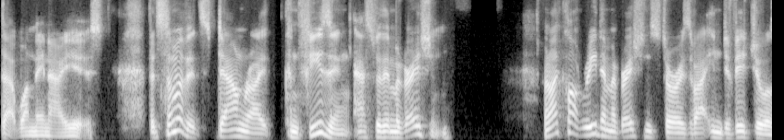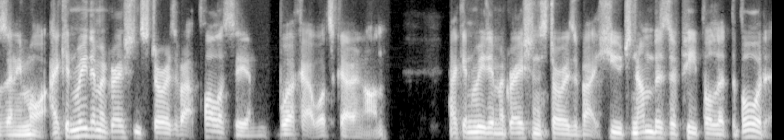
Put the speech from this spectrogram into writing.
that one they now use. But some of it's downright confusing, as with immigration. And I can't read immigration stories about individuals anymore. I can read immigration stories about policy and work out what's going on. I can read immigration stories about huge numbers of people at the border.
